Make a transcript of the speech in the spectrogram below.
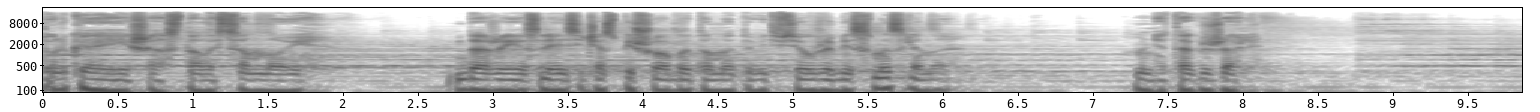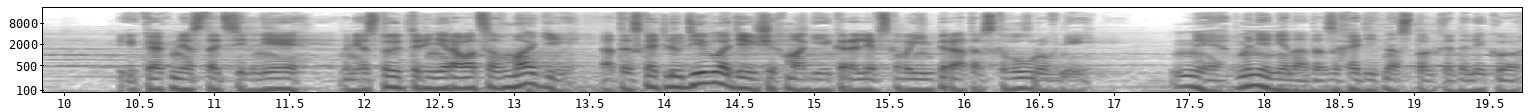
Только Аиша осталась со мной. Даже если я сейчас пишу об этом, это ведь все уже бессмысленно. Мне так жаль. И как мне стать сильнее? Мне стоит тренироваться в магии, отыскать людей, владеющих магией королевского и императорского уровней. Нет, мне не надо заходить настолько далеко.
